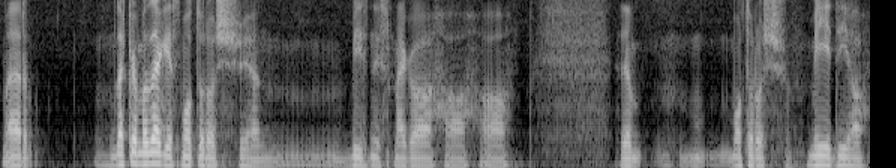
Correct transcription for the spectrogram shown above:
mert de különben az egész motoros ilyen biznisz, meg a, a, a, a motoros média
